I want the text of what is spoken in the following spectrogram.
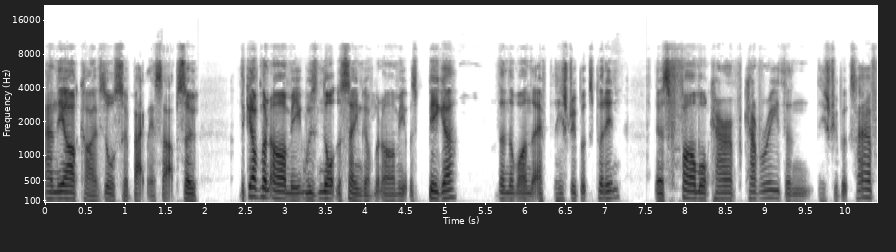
And the archives also back this up. So the government army was not the same government army. It was bigger than the one that the history books put in. There's far more cavalry than history books have.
